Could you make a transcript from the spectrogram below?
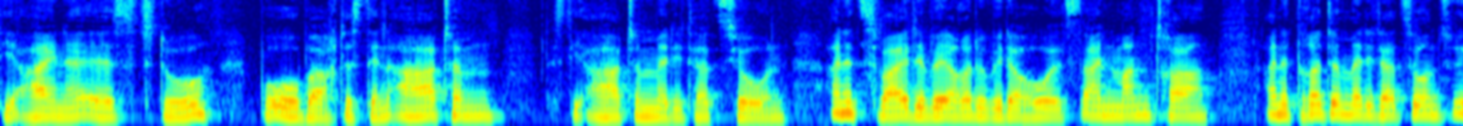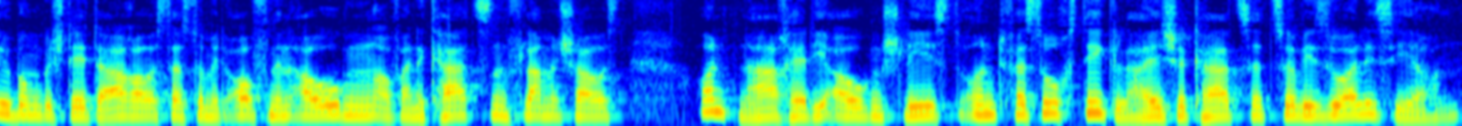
Die eine ist, du beobachtest den Atem, das ist die Atemmeditation. Eine zweite wäre, du wiederholst ein Mantra. Eine dritte Meditationsübung besteht daraus, dass du mit offenen Augen auf eine Kerzenflamme schaust und nachher die Augen schließt und versuchst die gleiche Kerze zu visualisieren.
